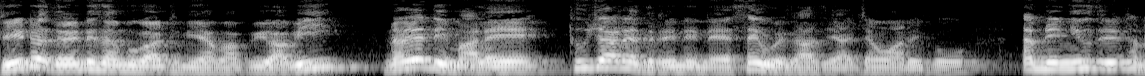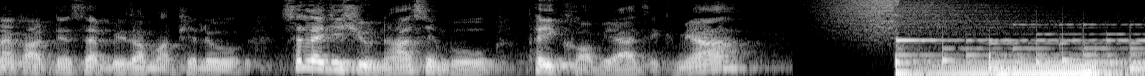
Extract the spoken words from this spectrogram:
ဒီအတွက်သတင်းတင်ဆက်မှုကဒီနေရာမှာပြီးပါပြီ။နောက်ရက်တွေမှာလည်းထူးခြားတဲ့သတင်းတွေနဲ့စိတ်ဝင်စားစရာအကြောင်းအရာတွေကို MD News သတင်းဌာနကတင်ဆက်ပေးသွားမှာဖြစ်လို့ဆက်လက်ကြည့်ရှုနားဆင်ဖို့ဖိတ်ခေါ်ပါရစေခင်ဗျာ။ Thank you.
